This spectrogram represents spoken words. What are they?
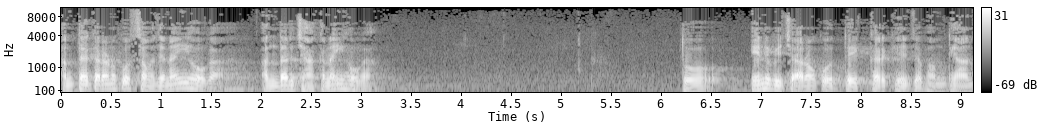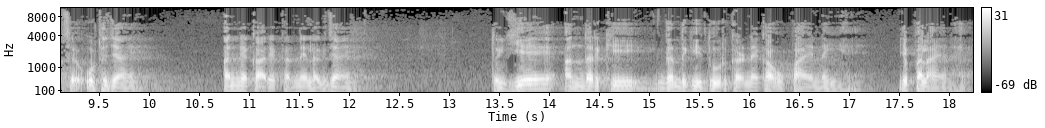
अंतकरण को समझना ही होगा अंदर झांकना ही होगा। तो इन विचारों को देख करके जब हम ध्यान से उठ जाएँ, अन्य कार्य करने लग जाएँ, तो ये अंदर की गंदगी दूर करने का उपाय नहीं है ये पलायन है।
